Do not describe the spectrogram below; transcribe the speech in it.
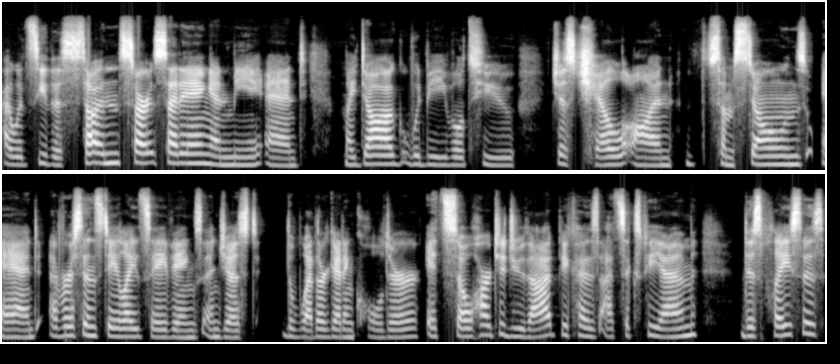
I would see the sun start setting, and me and my dog would be able to just chill on some stones. And ever since daylight savings and just the weather getting colder, it's so hard to do that because at 6 p.m., this place is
